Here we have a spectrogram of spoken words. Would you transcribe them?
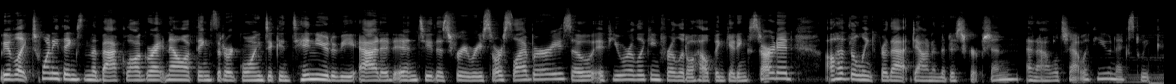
We have like 20 things in the backlog right right now of things that are going to continue to be added into this free resource library. So if you are looking for a little help in getting started, I'll have the link for that down in the description, and I will chat with you next week.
